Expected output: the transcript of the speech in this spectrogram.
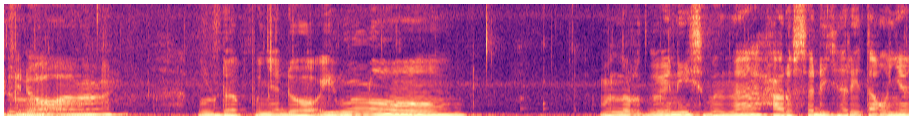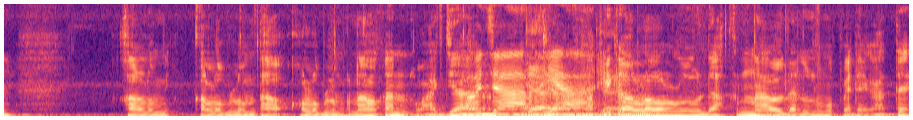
gitu, Gitu. doang. Udah punya doi belum? Menurut gue ini sebenarnya harusnya dicari taunya kalau kalau belum tahu kalau belum kenal kan wajar. Wajar, iya, Tapi itu kalau lu udah kenal dan lu mau PDKT,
